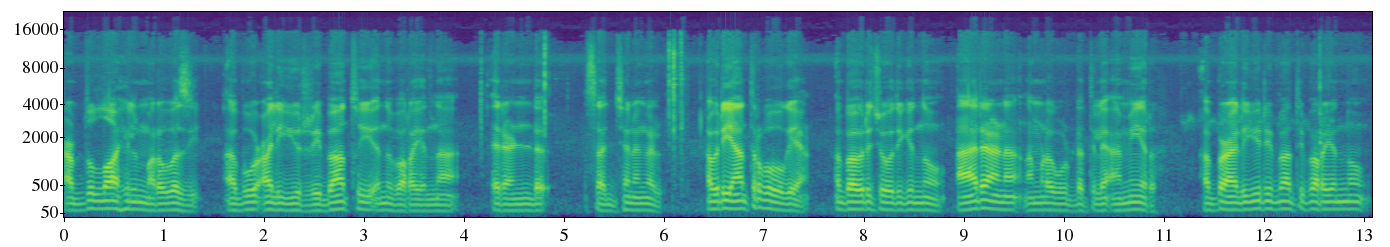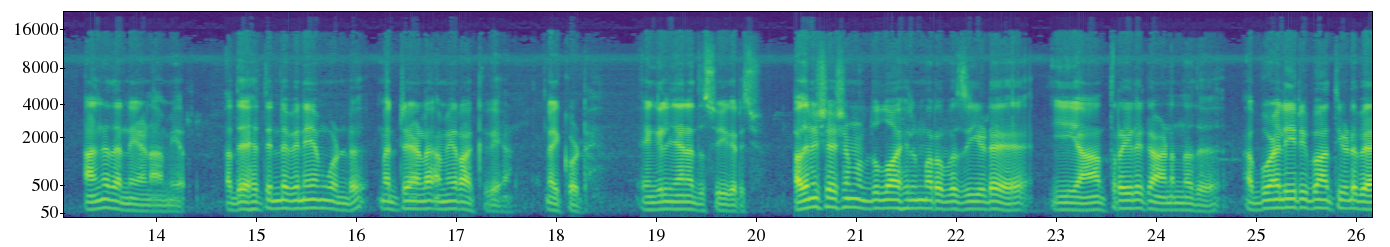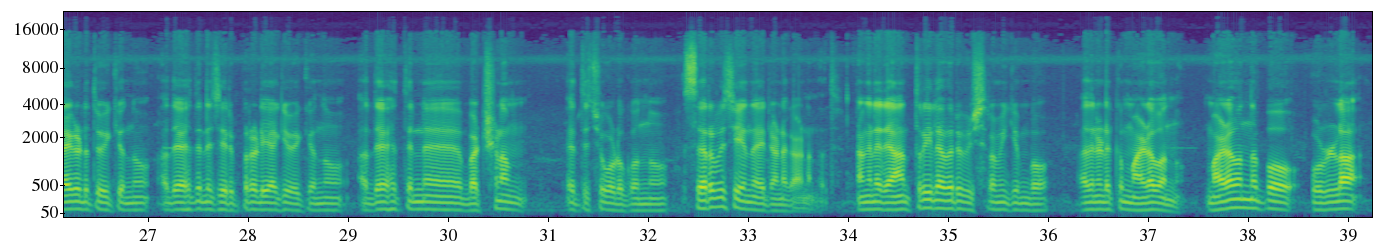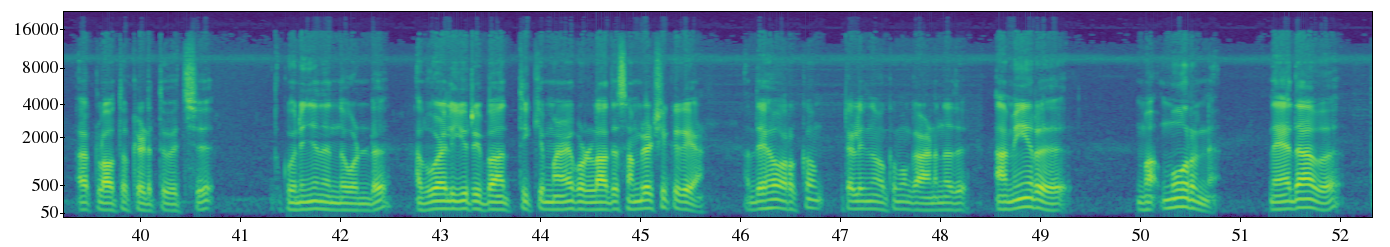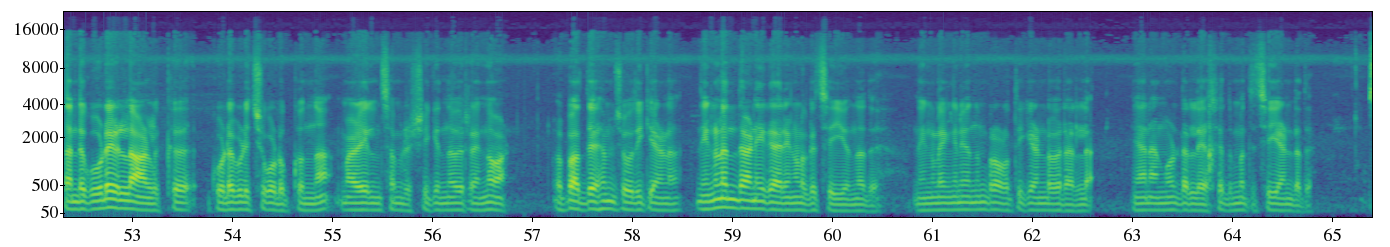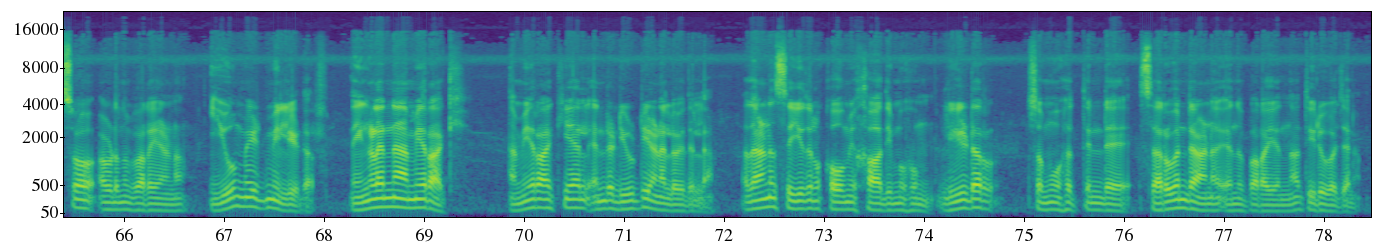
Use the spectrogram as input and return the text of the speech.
അബ്ദുല്ലാഹിൽ മർവസി അബു അലിയുർ റിബാത്തി എന്ന് പറയുന്ന രണ്ട് സജ്ജനങ്ങൾ അവർ യാത്ര പോവുകയാണ്. അപ്പോൾ അവർ ചോദിക്കുന്നു ആരാണ് നമ്മുടെ കൂട്ടത്തിലെ അമീർ? അപ്പോൾ അലിയുർ റിബാത്തി പറയുന്നു അങ്ങ് തന്നെയാണ് അമീർ. അദ്ദേഹത്തിന്റെ വിനയം കൊണ്ട് മറ്റേയാളെ അമീറാക്കുകയാണ്. ആയിക്കോട്ടെ. എങ്കിൽ ഞാനത് സ്വീകരിച്ചു. അതിനുശേഷം അബ്ദുല്ലാഹിൽ മറബസിയുടെ ഈ യാത്രയിൽ കാണുന്നത് അബു അലി റിബാത്തിയുടെ ബാഗ് എടുത്ത് വയ്ക്കുന്നു അദ്ദേഹത്തിന്റെ ചെരുപ്പ് റെഡിയാക്കി വയ്ക്കുന്നു അദ്ദേഹത്തിന് ഭക്ഷണം എത്തിച്ചു കൊടുക്കുന്നു സെർവ് ചെയ്യുന്നതായിട്ടാണ് കാണുന്നത്. അങ്ങനെ രാത്രിയിൽ അവർ വിശ്രമിക്കുമ്പോൾ അതിനിടയ്ക്ക് മഴ വന്നു. മഴ വന്നപ്പോൾ ഉള്ള ക്ലോത്തൊക്കെ എടുത്തു വെച്ച് കുനിഞ്ഞു നിന്നുകൊണ്ട് അബു അലി റിബാത്തിക്ക് മഴ കൊള്ളാതെ സംരക്ഷിക്കുകയാണ്. അദ്ദേഹം ഉറക്കം തെളിഞ്ഞ് നോക്കുമ്പോൾ കാണുന്നത് അമീർ മഅ്മൂറിന് നേതാവ് തന്റെ കൂടെയുള്ള ആൾക്ക് കുട പിടിച്ചു കൊടുക്കുന്ന മഴയിൽ സംരക്ഷിക്കുന്ന ഒരു രംഗമാണ്. അപ്പോൾ അദ്ദേഹം ചോദിക്കുകയാണ് നിങ്ങളെന്താണ് ഈ കാര്യങ്ങളൊക്കെ ചെയ്യുന്നത്? നിങ്ങളെങ്ങനെയൊന്നും പ്രവർത്തിക്കേണ്ടവരല്ല. ഞാൻ അങ്ങോട്ടല്ലേ ഹിദ്മത്ത് ചെയ്യേണ്ടത്? സോ അവിടുന്ന് പറയാണ് യു മെയ്ഡ് മീ ലീഡർ നിങ്ങളെന്നെ അമീറാക്കി. അമീറാക്കിയാൽ എന്റെ ഡ്യൂട്ടിയാണല്ലോ ഇതെല്ലാം. അതാണ് സയ്യിദുൽ കൗമി ഖാദിമുഹും ലീഡർ സമൂഹത്തിന്റെ സെർവന്റാണ് എന്ന് പറയുന്ന തിരുവചനം.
